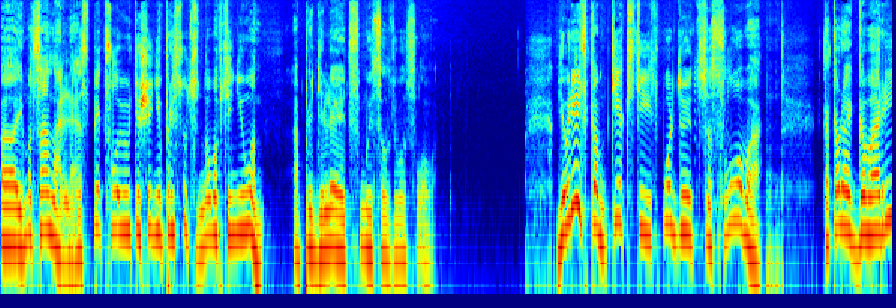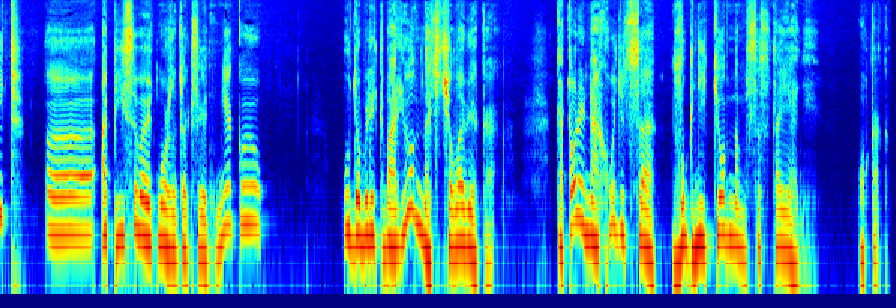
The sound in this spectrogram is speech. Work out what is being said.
а, эмоциональный аспект слова утешения присутствует, но вовсе не он определяет смысл этого слова. В еврейском тексте используется слово, которое говорит э, описывает, можно так сказать, некую удовлетворенность человека, который находится в угнетенном состоянии. О как!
